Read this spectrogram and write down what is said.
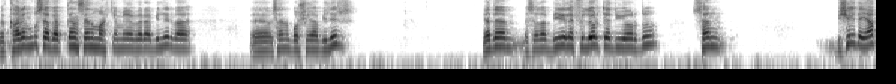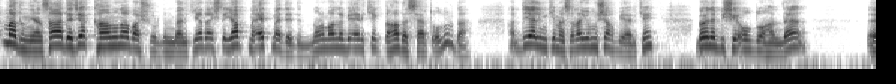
Ve karın bu sebepten seni mahkemeye verebilir ve e, seni boşayabilir. Ya da mesela biriyle flört ediyordu. Sen bir şey de yapmadın yani sadece kanuna başvurdun belki ya da işte yapma etme dedin. Normalde bir erkek daha da sert olur da. Ha, diyelim ki mesela yumuşak bir erkek böyle bir şey olduğu halde e,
